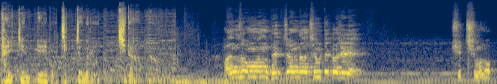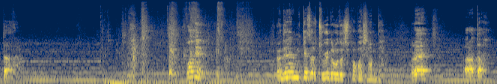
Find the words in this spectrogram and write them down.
탈진 일보 직전으로 치달았다. 한성문 100장 다 채울 때까지 취침은 없다. 부관님, 연대장님께서 조교들 모두 집합하시랍니다. 그래, 알았다.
